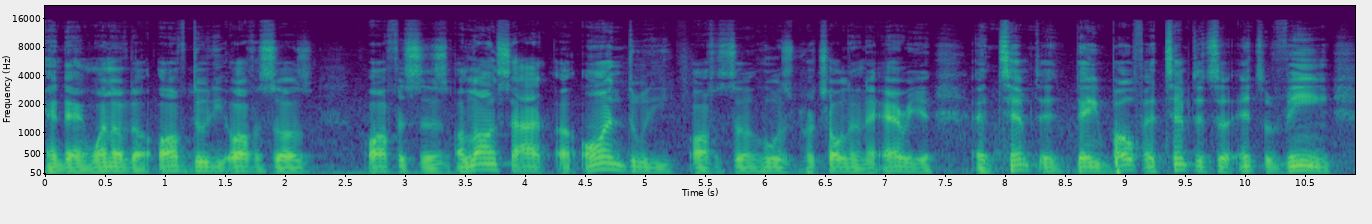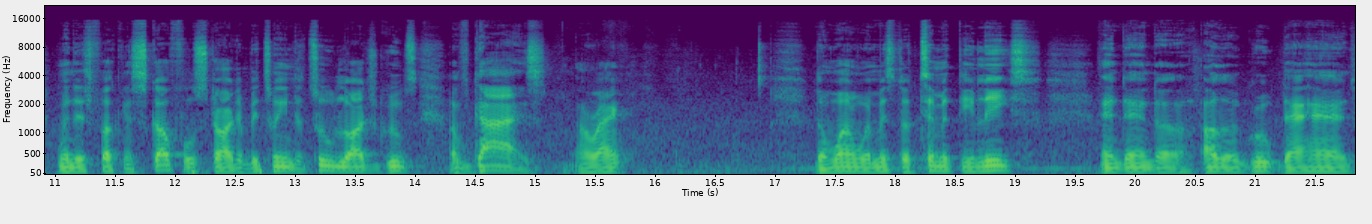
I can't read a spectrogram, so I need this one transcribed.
And then one of the off-duty officers officers alongside an on-duty officer who was patrolling the area attempted they both attempted to intervene when this fucking scuffle started between the two large groups of guys all right the one with mr timothy leaks and then the other group that had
